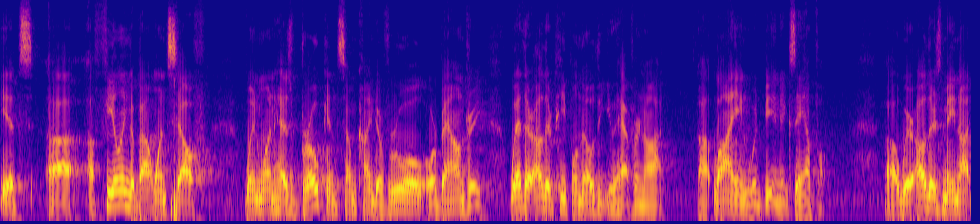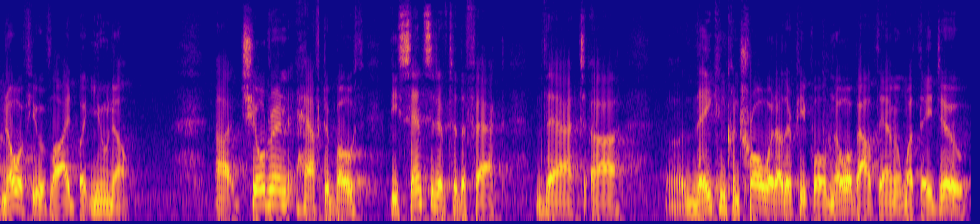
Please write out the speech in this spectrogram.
It's uh, a feeling about oneself when one has broken some kind of rule or boundary, whether other people know that you have or not. Uh, lying would be an example, uh, where others may not know if you have lied, but you know. Uh, children have to both be sensitive to the fact that uh, uh, they can control what other people know about them and what they do,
